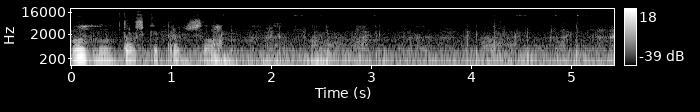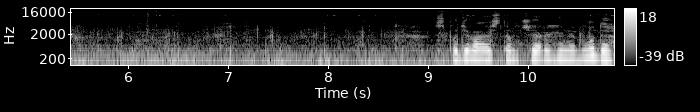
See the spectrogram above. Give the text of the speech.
Угу, трошки пройшла. Сподіваюсь, там черги не буде.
